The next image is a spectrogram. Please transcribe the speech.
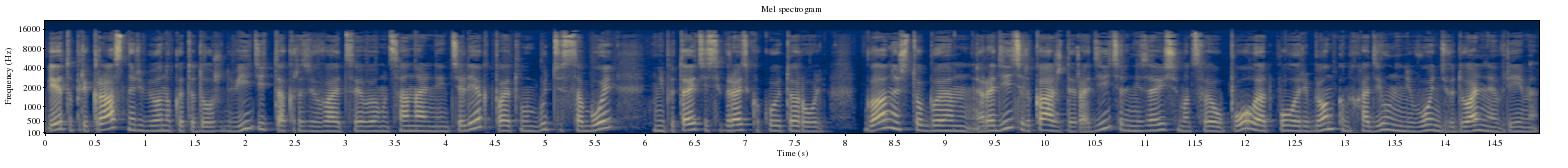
И это прекрасно, ребенок это должен видеть, так развивается его эмоциональный интеллект, поэтому будьте с собой, не пытайтесь играть какую-то роль. Главное, чтобы родитель, каждый родитель, независимо от своего пола и от пола ребенка, находил на него индивидуальное время.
